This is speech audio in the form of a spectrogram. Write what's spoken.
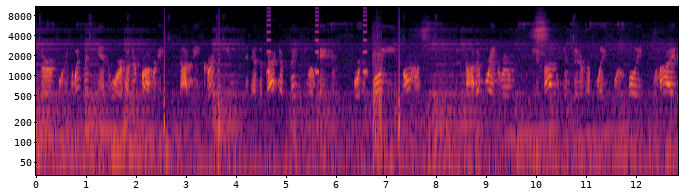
reserved for equipment and or other property not being currently used and as a backup safety location for employees only. This is not a break room, should not be considered a place for employees to hide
